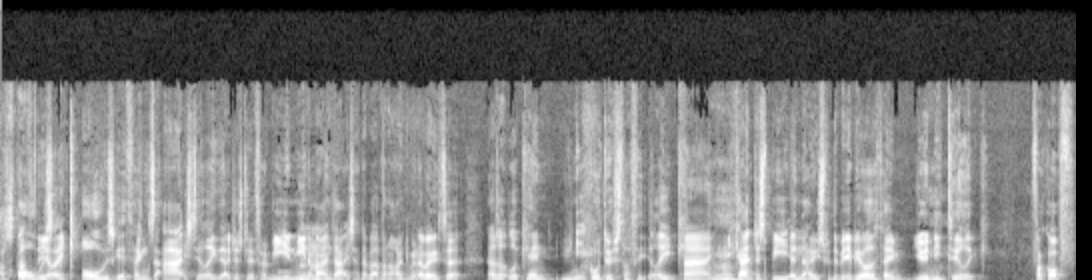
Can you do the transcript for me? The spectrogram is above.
I've Stuff always like. always get things that I actually like that I just do for me. And me and mm-hmm. Amanda actually had a bit of an argument about it. And I was like, look, Ken, you need to go do stuff that you like. Aye. You can't just be in the house with the baby all the time. You need to like fuck off,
